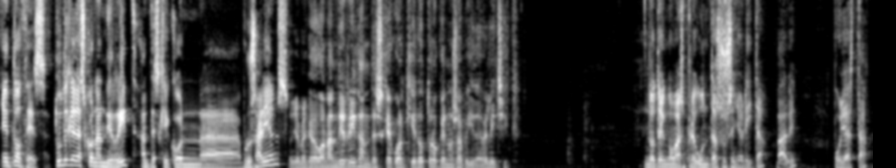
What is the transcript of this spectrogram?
entonces, ¿tú te quedas con Andy Reid antes que con ah, Bruce Arians? Yo me quedo con Andy Reid antes que cualquier otro que no se apellide Belichick. No tengo más preguntas, su señorita. Vale, pues ya está.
